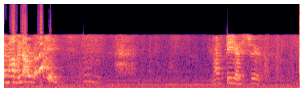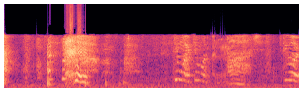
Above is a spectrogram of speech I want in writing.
Forty-five miles an hour. My feet, I swear. two more, two more, Ah, shit. two more.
